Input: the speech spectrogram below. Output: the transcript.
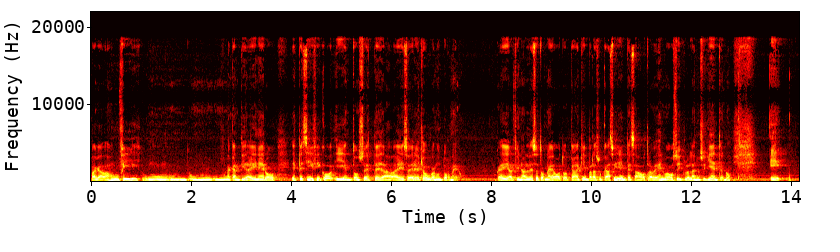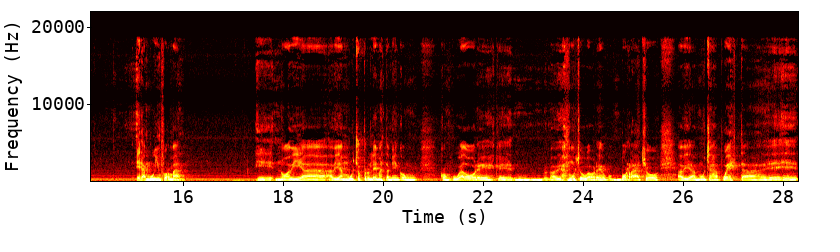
pagabas un fee, una cantidad de dinero específico y entonces te daba ese derecho a jugar un torneo. Y al final de ese torneo, cada quien para su casa y empezaba otra vez el nuevo ciclo el año siguiente. ¿no? Eh, era muy informal. Eh, no había, había muchos problemas también con, jugadores, que mm, había muchos jugadores borrachos, había muchas apuestas. Eh,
